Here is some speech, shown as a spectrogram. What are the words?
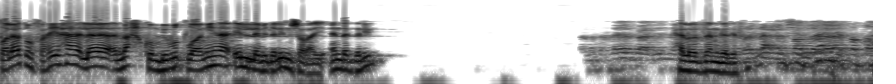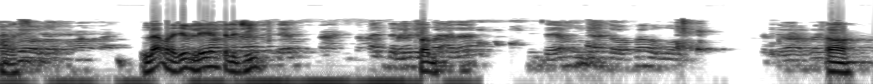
صلاة صحيحة لا نحكم ببطلانها إلا بدليل شرعي. عندك دليل؟ حلوة الزنجة دي. لا وأنا جيب ليه؟ أنت اللي تجيب. اتفضل. التيمم ده توفاه الله آه.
